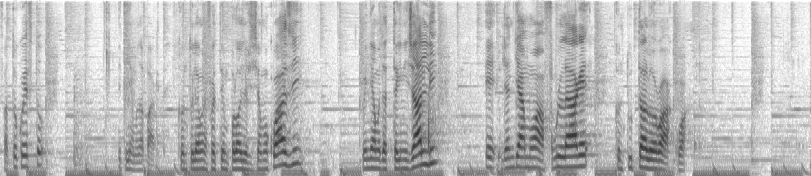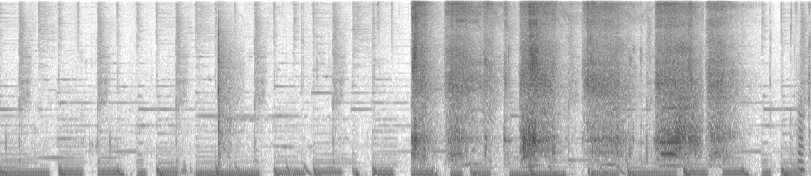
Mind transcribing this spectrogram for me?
Fatto questo, li teniamo da parte. Controlliamo nel frattempo l'olio, ci siamo quasi. Prendiamo datterini gialli e li andiamo a frullare con tutta la loro acqua. Ok,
